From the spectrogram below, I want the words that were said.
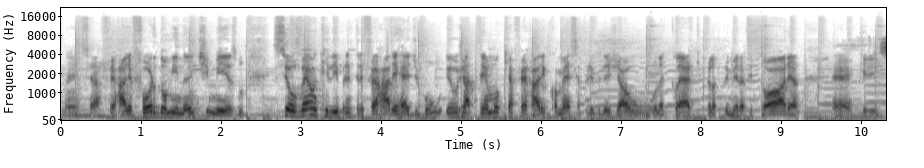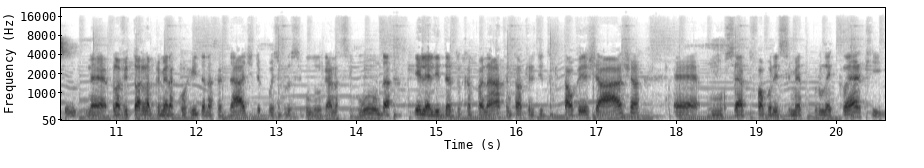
né? Se a Ferrari for dominante mesmo. Se houver um equilíbrio entre Ferrari e Red Bull, eu já temo que a Ferrari comece a privilegiar o Leclerc pela primeira vitória, é, que ele, né, pela vitória na primeira corrida, na verdade, depois pelo segundo lugar na segunda. Ele é líder do campeonato, então acredito que talvez já haja é, um certo favorecimento para o Leclerc,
